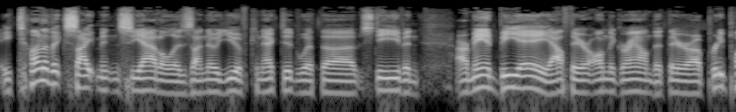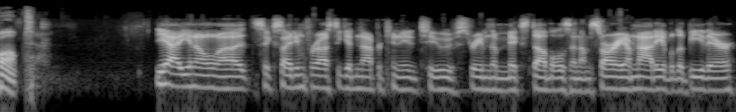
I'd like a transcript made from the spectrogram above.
a ton of excitement in Seattle, as I know you have connected with uh, Steve and our man BA out there on the ground. That they're uh, pretty pumped yeah, you know, uh, it's exciting for us to get an opportunity to stream the mixed doubles, and I'm sorry I'm not able to be there.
